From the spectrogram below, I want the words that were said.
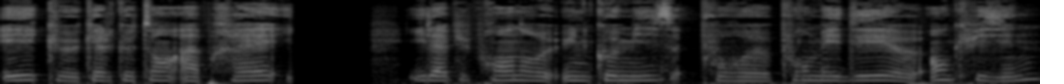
et que quelque temps après, il a pu prendre une commise pour, euh, pour m'aider en cuisine.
